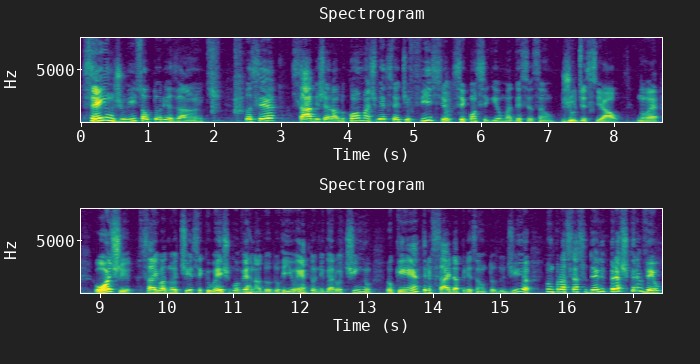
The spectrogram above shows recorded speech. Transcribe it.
Sem um juiz autorizar antes. Você sabe, Geraldo, como às vezes é difícil se conseguir uma decisão judicial não é? Hoje saiu a notícia que o ex-governador do Rio, Anthony Garotinho, o que entra e sai da prisão todo dia, um processo dele prescreveu,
